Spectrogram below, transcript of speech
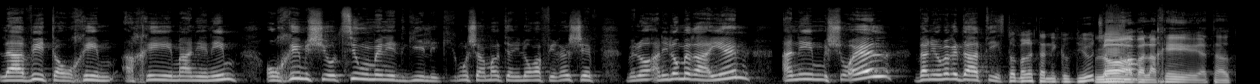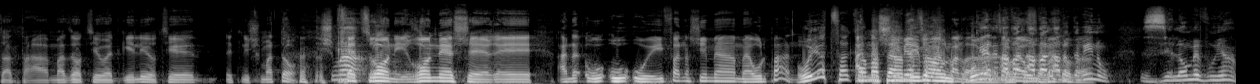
להביא את האורחים הכי מעניינים, אורחים שיוציאו ממני את גילי, כי כמו שאמרתי, אני לא רפי רשף, ואני לא מראיין, אני שואל, ואני אומר את דעתי. זאת אומרת, הניגודיות שלך? לא, אבל אחי, אתה, אתה, אתה, מה זה הוציאו את גילי? הוציא את נשמתו. תשמע- חצרוני, רון נשר, אה, הוא- העיף אנשים מה- מהאולפן. הוא יצא כמה אנשים פעמים יצאו מהאולפן, מהאולפן. הוא כן, יצא אבל, מהאולפן. אבל. תבינו, זה לא מבוים.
